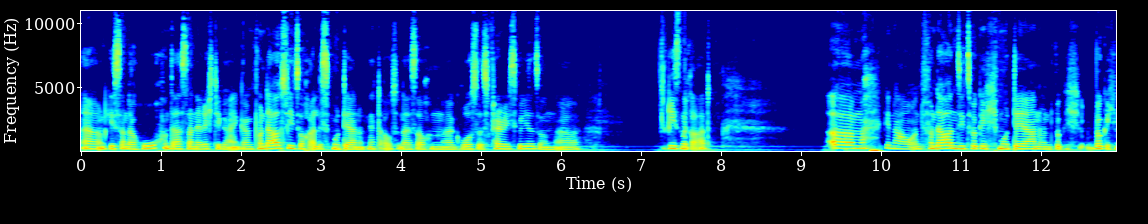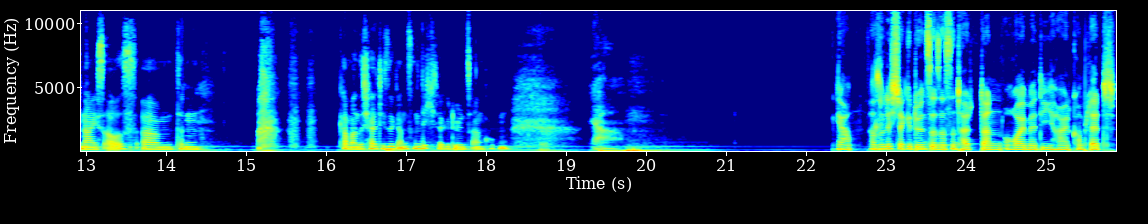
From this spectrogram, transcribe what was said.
äh, und gehst dann da hoch und da ist dann der richtige Eingang. Von da aus sieht es auch alles modern und nett aus und da ist auch ein äh, großes Ferris Wheel, so ein äh, Riesenrad. Ähm, genau, und von da an sieht es wirklich modern und wirklich, wirklich nice aus. Ähm, dann kann man sich halt diese ganzen Lichtergedöns angucken. Ja, ja, also Lichtergedönse, das sind halt dann Räume, die halt komplett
